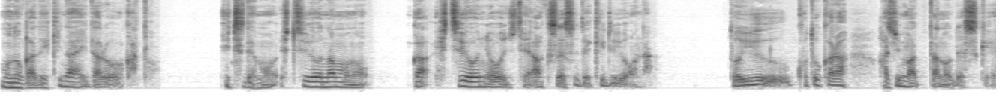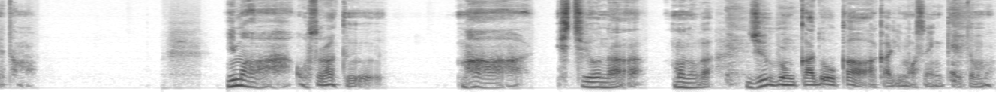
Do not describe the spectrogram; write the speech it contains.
ものができないだろうかと。いつでも必要なものが必要に応じてアクセスできるようなということから始まったのですけれども。今はおそらくまあ必要なものが十分かどうかは分かりませんけれども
